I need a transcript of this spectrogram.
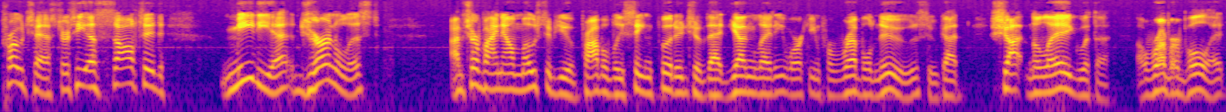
protesters. He assaulted media, journalists. I'm sure by now most of you have probably seen footage of that young lady working for Rebel News who got shot in the leg with a, a rubber bullet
